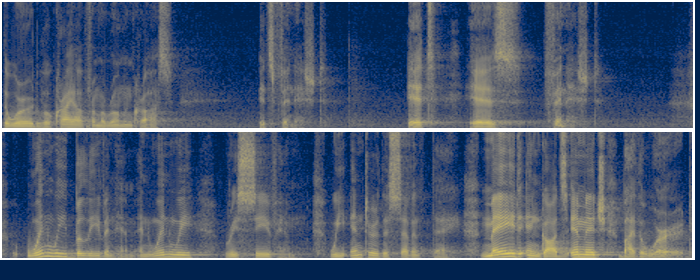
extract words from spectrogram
the word will cry out from a Roman cross it's finished. It is finished. When we believe in Him and when we receive Him, we enter the seventh day, made in God's image by the Word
